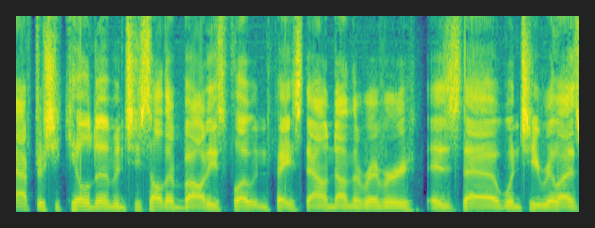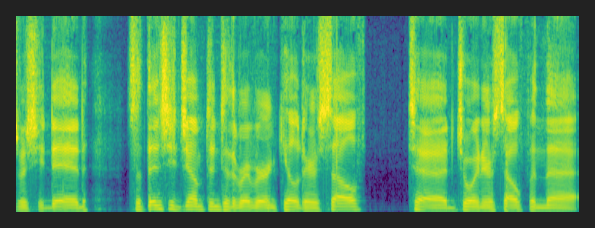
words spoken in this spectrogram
after she killed him and she saw their bodies floating face down down the river is uh, when she realized what she did. So then she jumped into the river and killed herself to join herself in the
